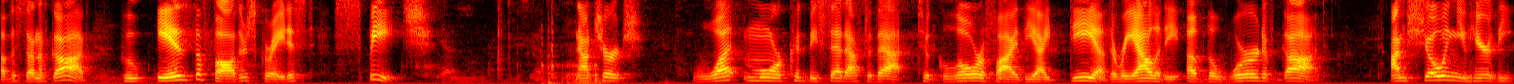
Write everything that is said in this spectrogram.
of the Son of God, who is the Father's greatest speech. Now, church, what more could be said after that to glorify the idea, the reality of the Word of God? I'm showing you here the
